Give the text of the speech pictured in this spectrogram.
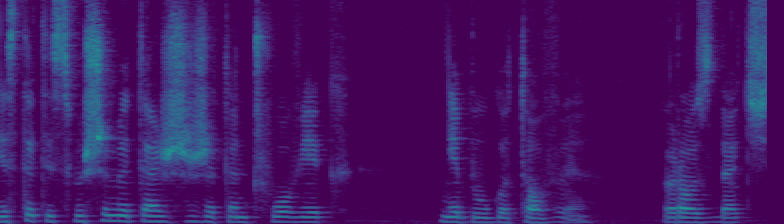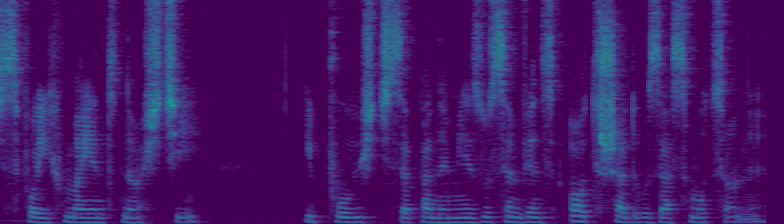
Niestety słyszymy też, że ten człowiek nie był gotowy rozdać swoich majątności i pójść za Panem Jezusem, więc odszedł zasmucony.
